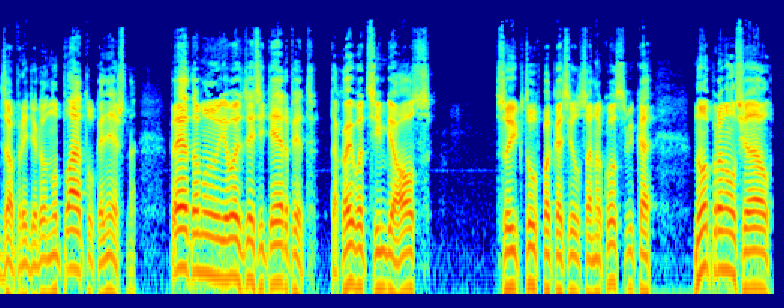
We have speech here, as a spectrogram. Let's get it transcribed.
За определенную плату, конечно. Поэтому его здесь и терпит. Такой вот симбиоз. Суиктух покосился на космика но промолчал,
